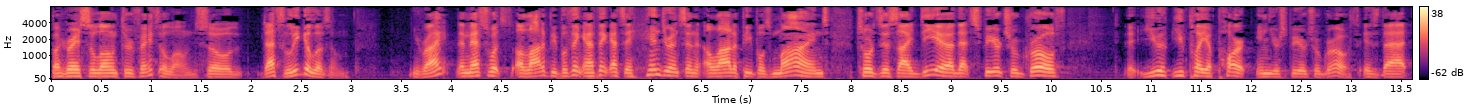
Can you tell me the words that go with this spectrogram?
by grace alone through faith alone. So that's legalism. Right? And that's what a lot of people think. And I think that's a hindrance in a lot of people's minds towards this idea that spiritual growth, that you, you play a part in your spiritual growth, is that,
